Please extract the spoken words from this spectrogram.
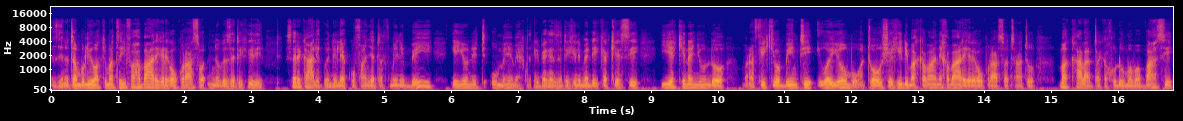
zinatambuliwa kimataifa, habari katika ukurasa wa nne wa gazeti hili. Serikali kuendelea kufanya tathmini bei ya unit umeme. Pia gazeti hili limeandika kesi ya kina Nyundo, marafiki wa binti wa Yombo watoa ushahidi mahakamani, habari katika ukurasa wa tatu. Makala anataka huduma mabasi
